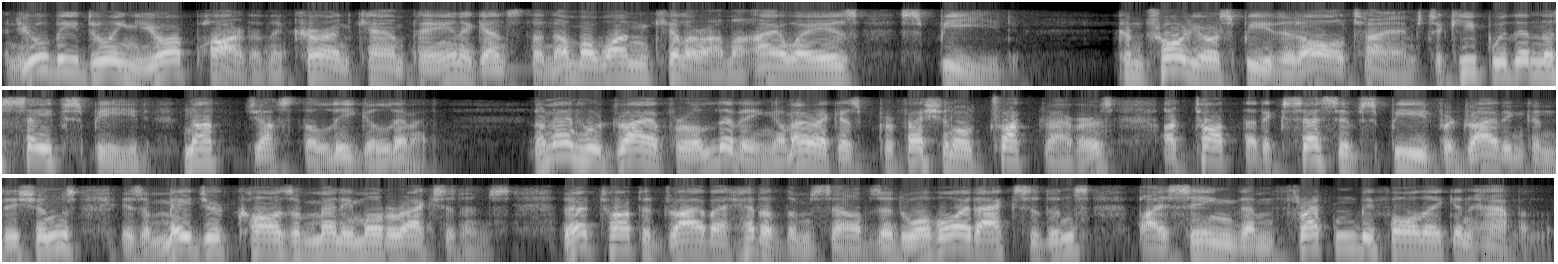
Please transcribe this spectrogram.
and you'll be doing your part in the current campaign against the number one killer on the highways, speed. Control your speed at all times to keep within the safe speed, not just the legal limit. The men who drive for a living, America's professional truck drivers, are taught that excessive speed for driving conditions is a major cause of many motor accidents. They're taught to drive ahead of themselves and to avoid accidents by seeing them threatened before they can happen.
